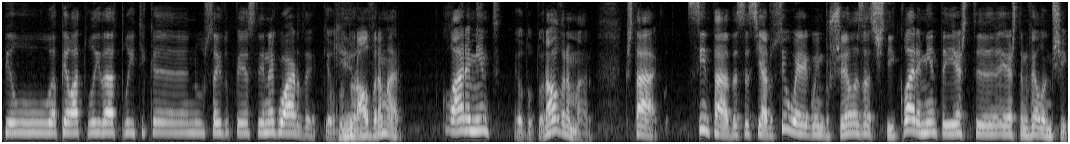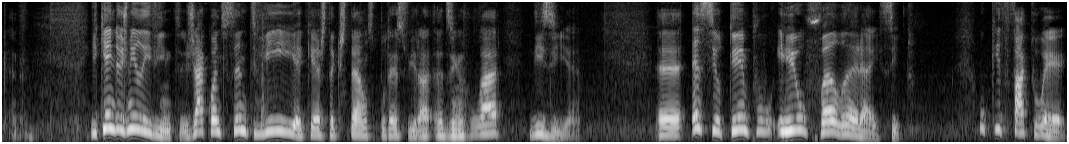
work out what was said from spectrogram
pelo, pela atualidade política no seio do PSD na Guarda, que é o que? Dr. Álvaro Amaro. Claramente, é o Dr. Álvaro Amaro, que está sentado a saciar o seu ego em Bruxelas a assistir claramente a, este, a esta novela mexicana. E que em 2020, já quando se antevia que esta questão se pudesse vir a, a desenrolar, dizia: uh, A seu tempo eu falarei, cito. O que de facto é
